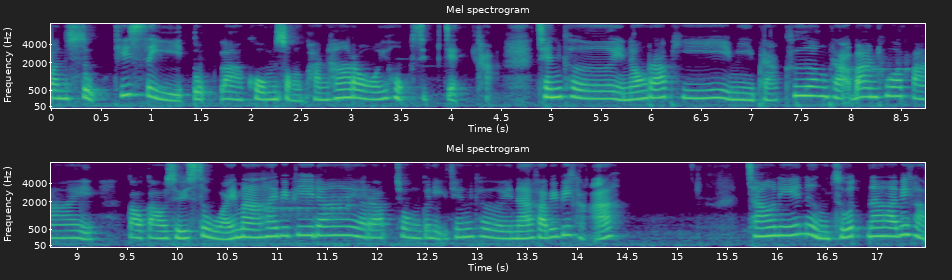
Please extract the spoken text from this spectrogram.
วันศุกร์ที่ 4 ตุลาคม 2567 ค่ะ เช่นเคยน้องราพีมีพระเครื่องพระบ้านทั่วไปเก่าๆสวยๆ มาให้พี่ๆ ได้รับชมกันอีกเช่นเคยนะคะ พี่ๆขา เช้านี้ 1 ชุดนะคะพี่ขา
